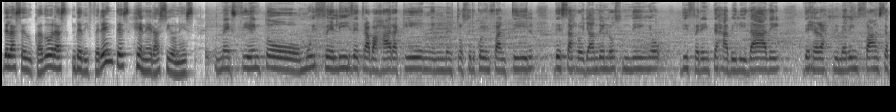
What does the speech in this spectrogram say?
de las educadoras de diferentes generaciones. Me siento muy feliz de trabajar aquí en, en nuestro círculo infantil, desarrollando en los niños diferentes habilidades desde la primera infancia.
